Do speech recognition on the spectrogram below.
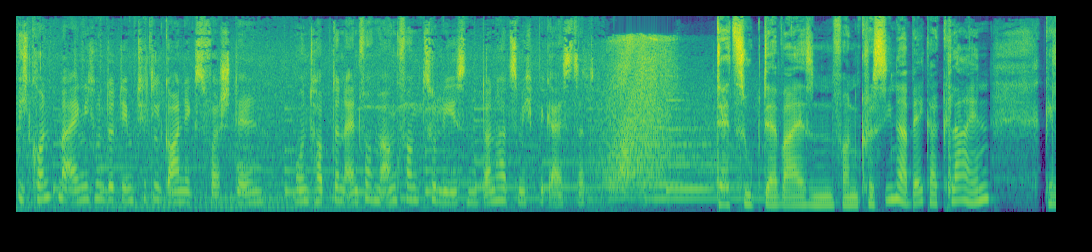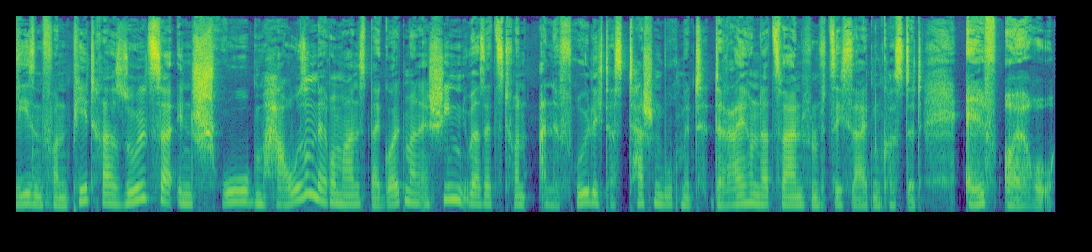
Ich konnte mir eigentlich unter dem Titel gar nichts vorstellen und habe dann einfach mal angefangen zu lesen. Dann hat es mich begeistert. Der Zug der Weisen von Christina Baker Klein, gelesen von Petra Sulzer in Schrobenhausen. Der Roman ist bei Goldmann erschienen, übersetzt von Anne Fröhlich. Das Taschenbuch mit 352 Seiten kostet 11 Euro.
